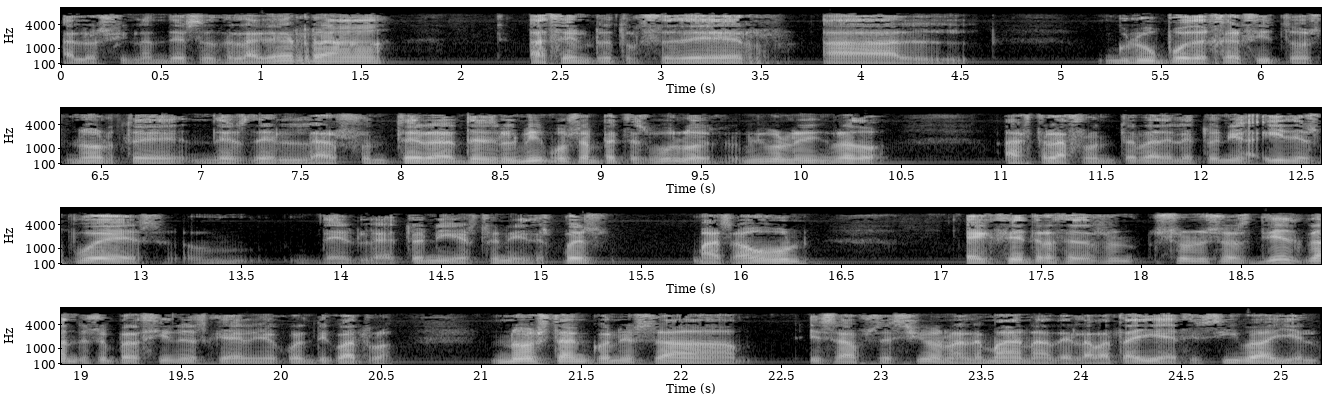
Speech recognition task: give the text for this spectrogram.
a los finlandeses de la guerra, hacen retroceder al grupo de ejércitos norte desde las fronteras, desde el mismo San Petersburgo, el mismo Leningrado, hasta la frontera de Letonia y después mm, de Letonia y Estonia y después más aún, etcétera, etcétera. Son, esas diez grandes operaciones que hay en el año 44. No están con esa, esa obsesión alemana de la batalla decisiva y el,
